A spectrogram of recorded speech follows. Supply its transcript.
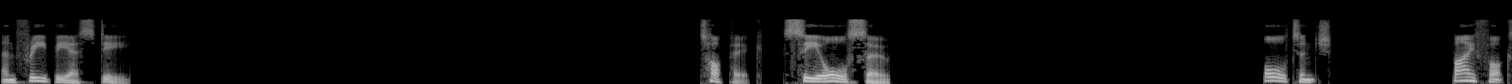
and FreeBSD. Topic. See also AlternC Bifox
